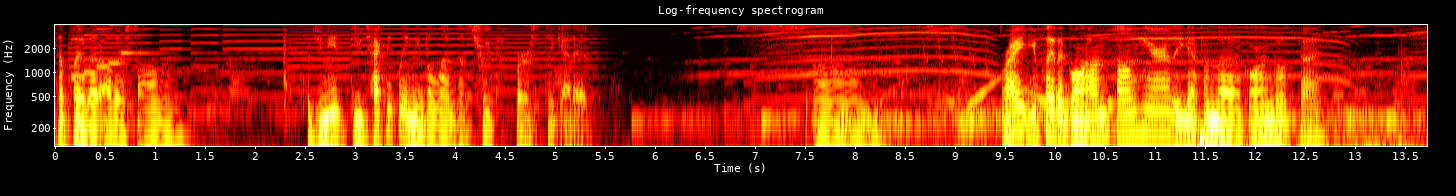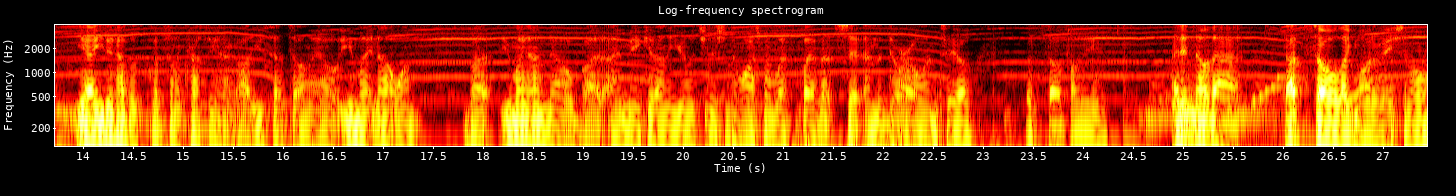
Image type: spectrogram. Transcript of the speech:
Have to play that other song. Would you need, you technically need the Lens of Truth first to get it. Um, right? You play the Goron song here that you get from the Goron Ghost guy? Yeah, you did have those clips on a Krusty Hack. Uh, you said so, Mayo. You might not want, but you might not know, but I make it on a yearly tradition to watch my Let's Play of that shit and the Doro one too. That's so funny. I didn't know that. That's so like motivational.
